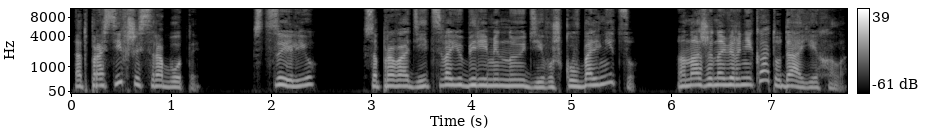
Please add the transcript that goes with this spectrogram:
отпросившись с работы, с целью сопроводить свою беременную девушку в больницу. Она же наверняка туда ехала.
